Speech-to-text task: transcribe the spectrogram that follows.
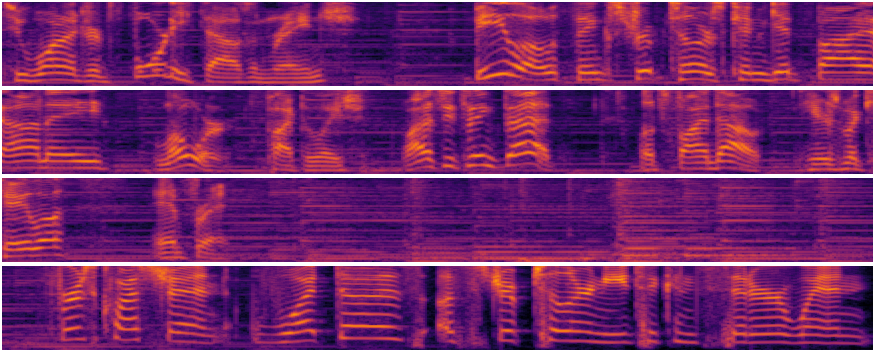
to 140,000 range. Below thinks strip tillers can get by on a lower population. Why does he think that? Let's find out. Here's Michaela and Fred. First question What does a strip tiller need to consider when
